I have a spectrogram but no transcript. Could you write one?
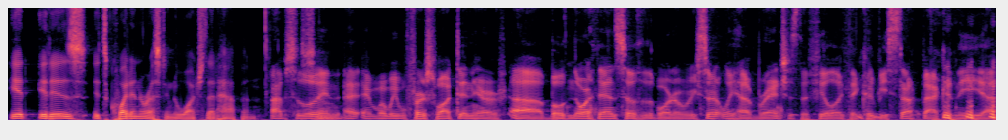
it, it is it's quite interesting to watch that happen. Absolutely. And, and when we first walked in here, uh, both north and south of the border, we certainly have branches that feel like they could be stuck back in the uh,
